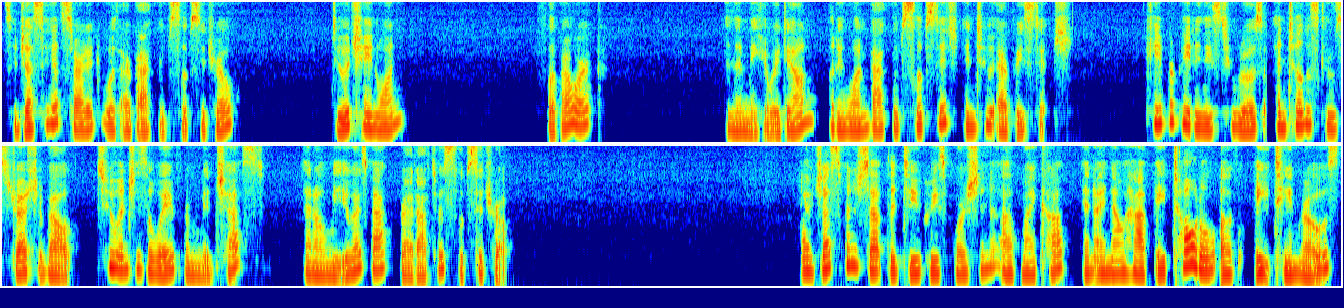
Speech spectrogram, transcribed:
So just to get started with our back loop slip stitch row, do a chain one, flip our work, and then make your way down, putting one back loop slip stitch into every stitch. Keep repeating these two rows until this can stretch about two inches away from mid chest, and I'll meet you guys back right after slip stitch row. I've just finished up the decrease portion of my cup and I now have a total of 18 rows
